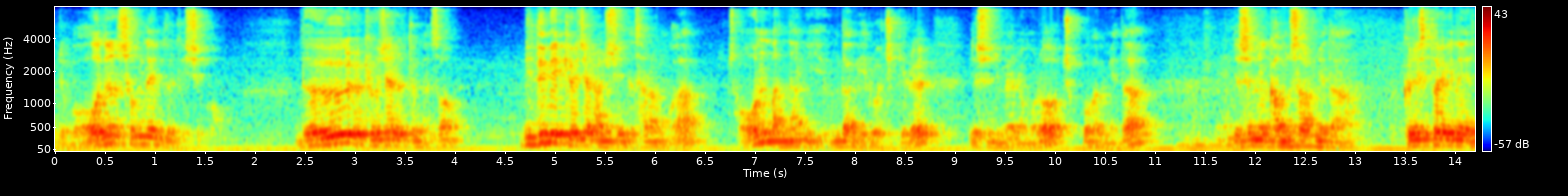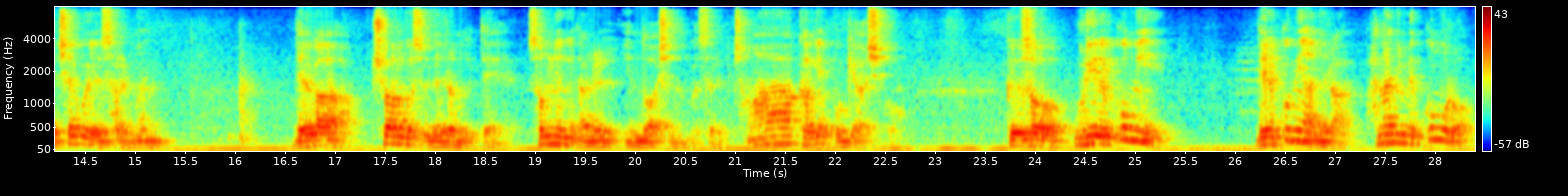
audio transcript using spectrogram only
우리 모든 성도님들 되시고 늘 교제를 통해서 믿음의 교제를 할 수 있는 사람과 좋은 만남이 응답이 이루어지기를 예수님의 이름으로 축복합니다. 예수님 감사합니다. 그리스도인의 최고의 삶은 내가 추한 것을 내려놓을 때 성령이 나를 인도하시는 것을 정확하게 보게 하시고 그래서 우리의 꿈이 내 꿈이 아니라 하나님의 꿈으로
